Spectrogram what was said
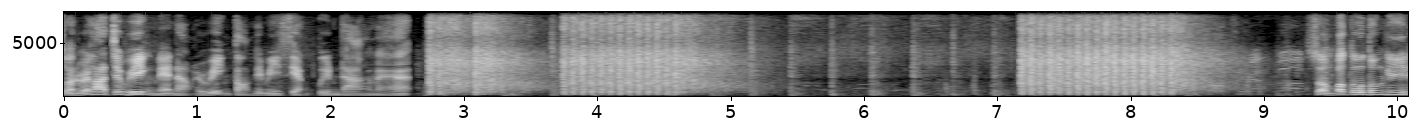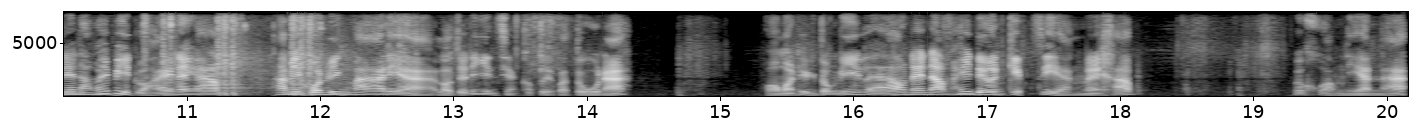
ส่วนเวลาจะวิ่งแนะนำให้วิ่งตอนที่มีเสียงปืนดังนะฮะ ส่วนประตูตรงนี้แนะนำให้ปิดไว้นะครับ ถ้ามีคนวิ่งมาเนี่ย เราจะได้ยินเสียงเขาเปิดประตูนะ พอมาถึงตรงนี้แล้วแนะนำให้เดินเก็บเสียงนะครับ เพื่อความเนียนนะ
